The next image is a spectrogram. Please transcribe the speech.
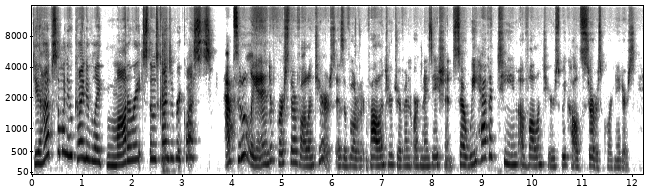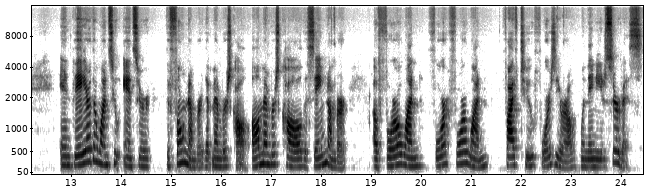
do you have someone who kind of like moderates those kinds of requests Absolutely. And of course, they're volunteers as a volunteer driven organization. So we have a team of volunteers we call service coordinators and they are the ones who answer the phone number that members call. All members call the same number of 401 441 5240 when they need a service.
